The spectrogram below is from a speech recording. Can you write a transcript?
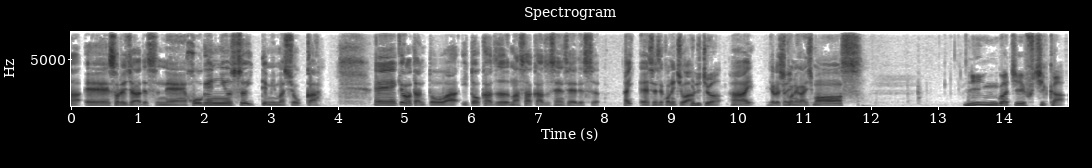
さあ、えー、それじゃあですね、方言ニュースいってみましょうか。えー、今日の担当は、糸数正和先生です。はい、えー、先生、こんにちは。こんにちは。はい、よろしくお願いします。人月二日、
